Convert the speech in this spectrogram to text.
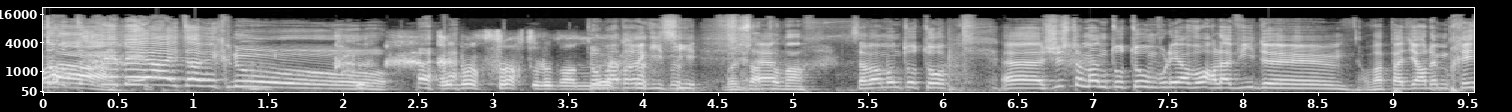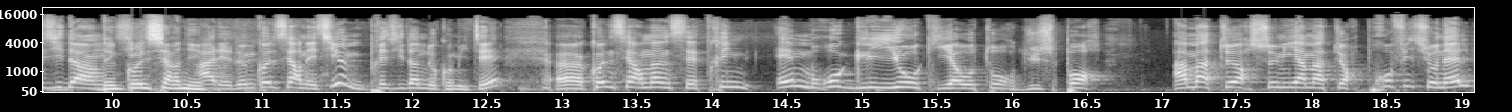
Tonton Voilà. BBA est avec nous. Et bonsoir tout le monde. Thomas Drag ici. Bonsoir Euh, Thomas. Ça va mon Toto Euh, Justement Toto, on voulait avoir l'avis d'un, on va pas dire d'un président. D'un Si- concerné. Allez, d'un concerné, si un président de comité, euh, concernant cet im- imbroglio qu'il y a autour du sport amateur, semi-amateur, professionnel.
